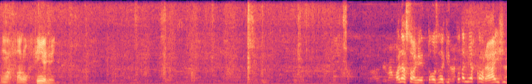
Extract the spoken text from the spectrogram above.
Uma farofinha, gente. Olha só, gente, tô usando aqui toda a minha coragem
